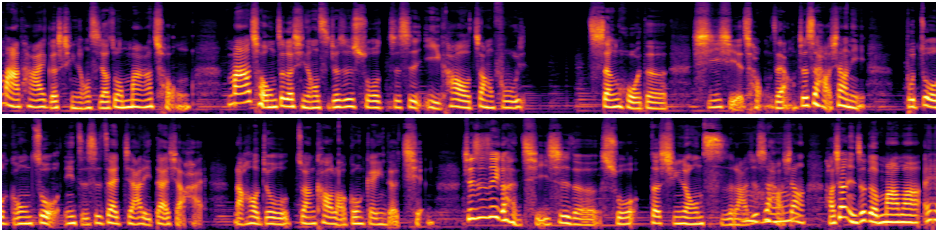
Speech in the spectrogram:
骂他一个形容词叫做‘妈虫’。妈虫这个形容词就是说，就是依靠丈夫生活的吸血虫，这样就是好像你不做工作，你只是在家里带小孩，然后就专靠老公给你的钱。其实是一个很歧视的说的形容词啦，就是好像好像你这个妈妈，哎，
